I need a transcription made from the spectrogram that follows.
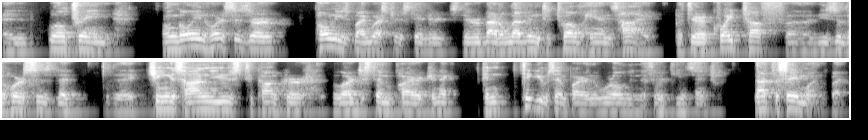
and well trained. Mongolian horses are ponies by Western standards. They're about 11 to 12 hands high, but they're quite tough. Uh, these are the horses that the Chinggis Khan used to conquer the largest empire, connect, contiguous empire in the world in the 13th century. Not the same one, but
